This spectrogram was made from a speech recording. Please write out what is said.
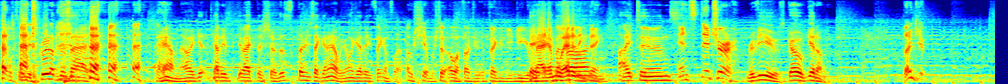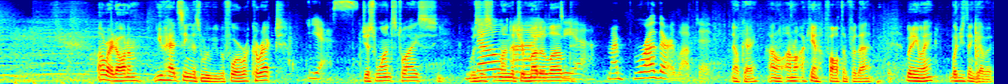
So we screwed up this ad. Damn. Now we get got to get back to the show. This is 30 second ad. We only got eight seconds left. oh shit, we're still. Oh, I thought you expected you do your Okay, magical Amazon, editing thing. iTunes, And Stitcher. reviews. Go get them. Thank you. All right, Autumn, you had seen this movie before, correct? Yes. Just once, twice? Was no this one that your mother loved? idea. My brother loved it. Okay, I don't, I don't, I can't fault him for that. But anyway, what do you think of it?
